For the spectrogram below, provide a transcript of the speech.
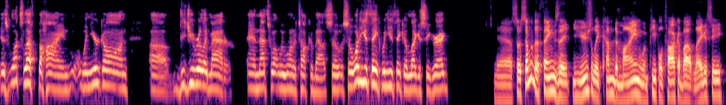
is what's left behind when you're gone. Uh, did you really matter? And that's what we want to talk about. So, so what do you think when you think of legacy, Greg? Yeah. So some of the things that usually come to mind when people talk about legacy,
